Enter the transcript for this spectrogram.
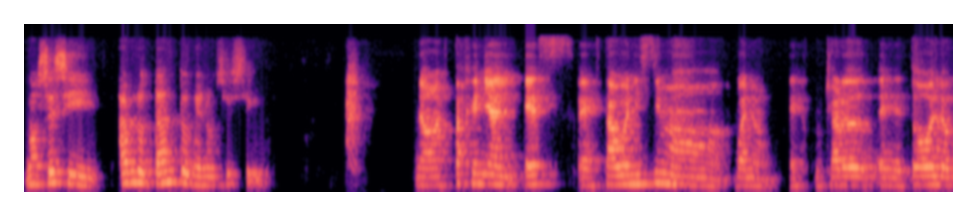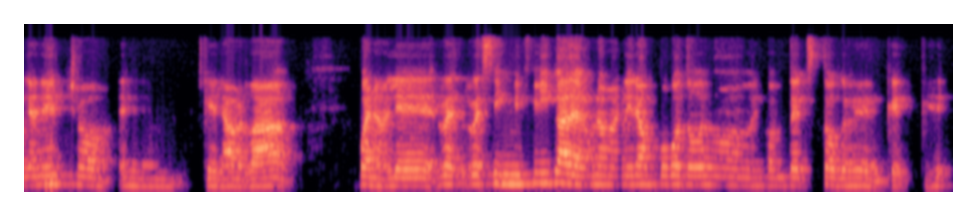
No sé si hablo tanto que no sé si... No, está genial, es, está buenísimo, bueno, escuchar eh, todo lo que han hecho, eh, que la verdad, bueno, le resignifica de alguna manera un poco todo el contexto que,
